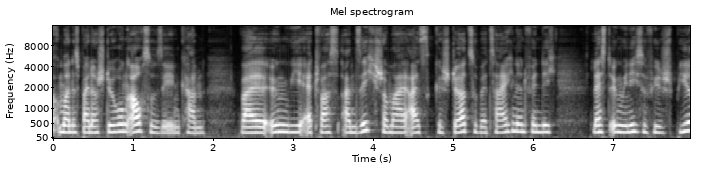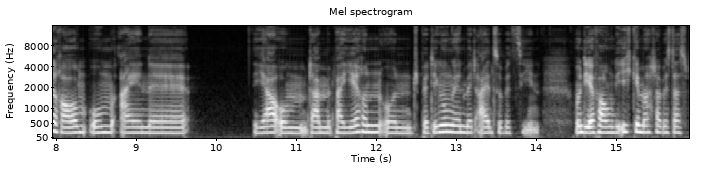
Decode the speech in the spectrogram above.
ob man es bei einer Störung auch so sehen kann, weil irgendwie etwas an sich schon mal als gestört zu bezeichnen, finde ich, lässt irgendwie nicht so viel Spielraum, um eine ja, um damit Barrieren und Bedingungen mit einzubeziehen. Und die Erfahrung, die ich gemacht habe, ist, dass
